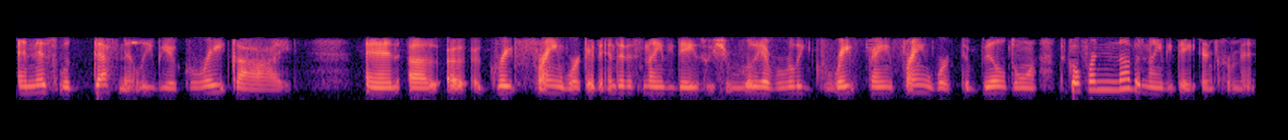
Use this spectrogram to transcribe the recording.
And this will definitely be a great guide and a, a, a great framework. At the end of this 90 days, we should really have a really great frame, framework to build on to go for another 90-day increment.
